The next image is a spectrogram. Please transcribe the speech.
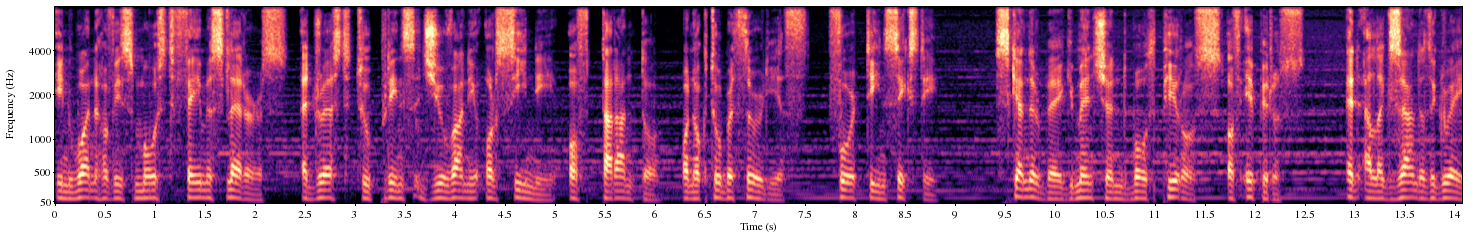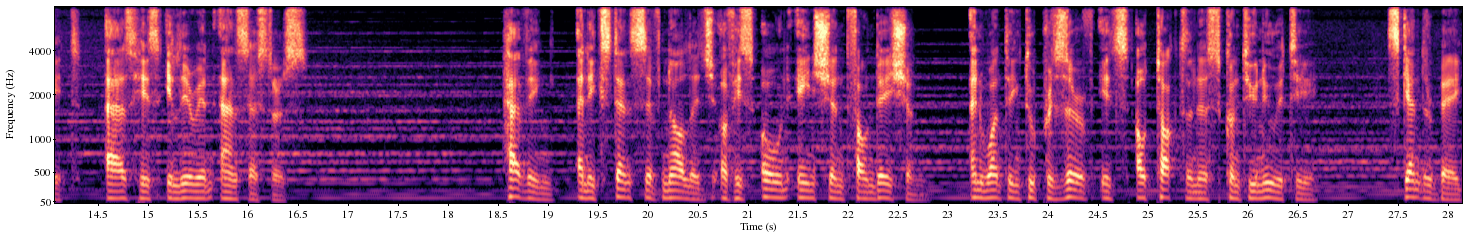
in one of his most famous letters, addressed to Prince Giovanni Orsini of Taranto on October 30th, 1460, Skanderbeg mentioned both Pyrrhus of Epirus and Alexander the Great as his Illyrian ancestors. Having an extensive knowledge of his own ancient foundation and wanting to preserve its autochthonous continuity, Skanderbeg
